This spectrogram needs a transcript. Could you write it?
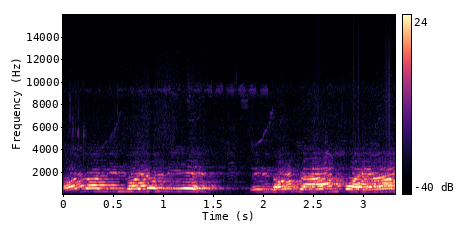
ขอจอจินขอยกดีหนึ่งสองสามปล่อยครับ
